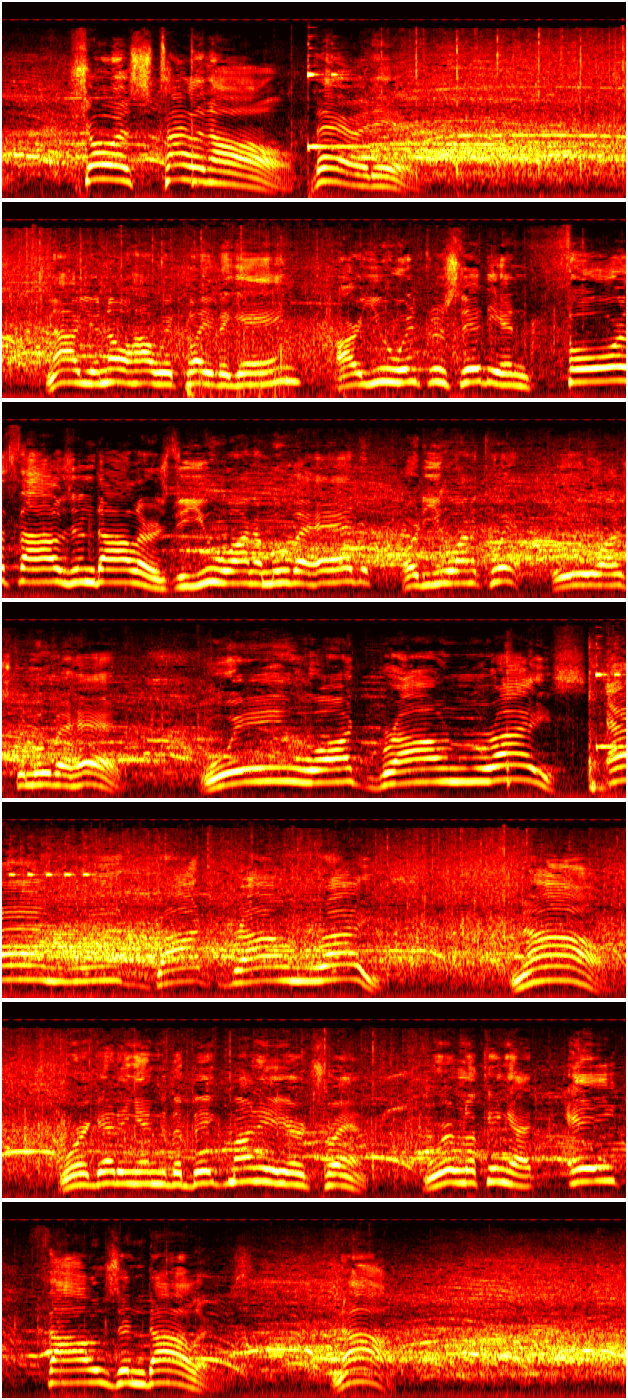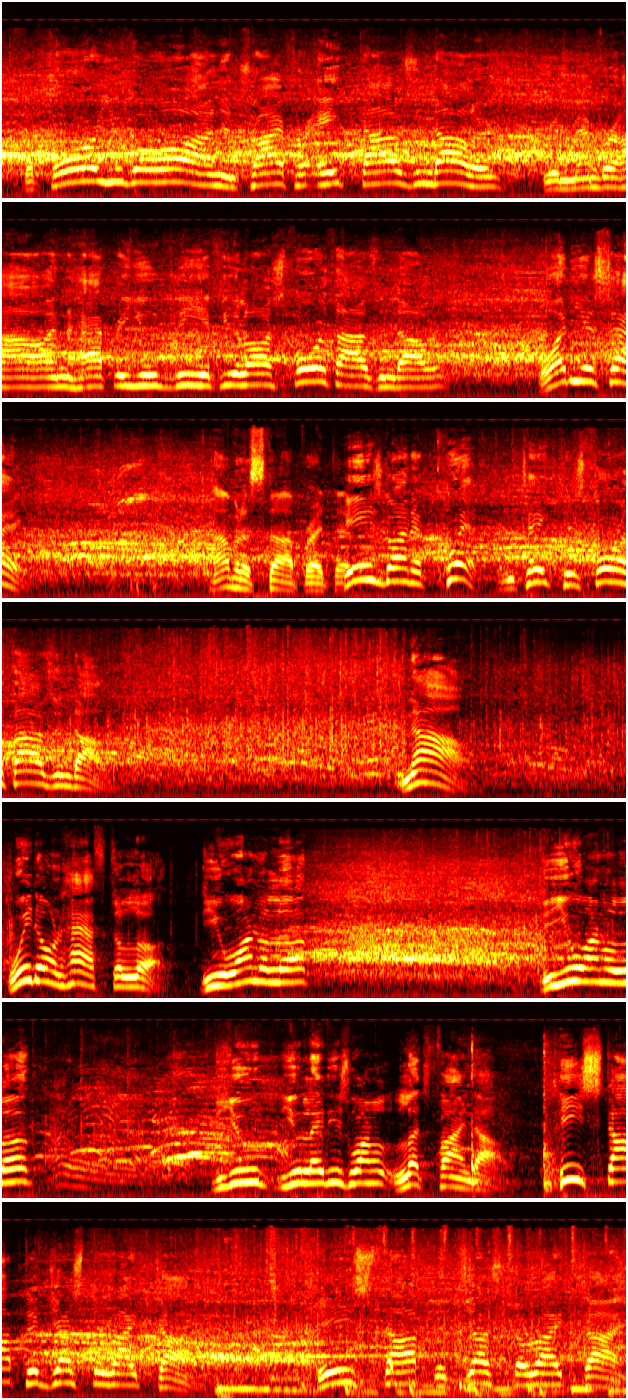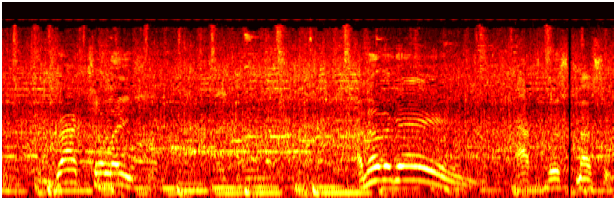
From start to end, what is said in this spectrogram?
Show us Tylenol. There it is. Now you know how we play the game. Are you interested in $4,000? Do you want to move ahead or do you want to quit? He wants to move ahead. We want brown rice. And we got brown rice. Now, we're getting into the big money here, Trent. We're looking at $8,000. Now, before you go on and try for $8,000, remember how unhappy you'd be if you lost $4,000. What do you say? I'm going to stop right there. He's going to quit and take his $4,000. Now, we don't have to look. Do you want to look? Do you want to look? Do you, you ladies want to? Let's find out. He stopped at just the right time. He stopped at just the right time. Congratulations. Another game after this message.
